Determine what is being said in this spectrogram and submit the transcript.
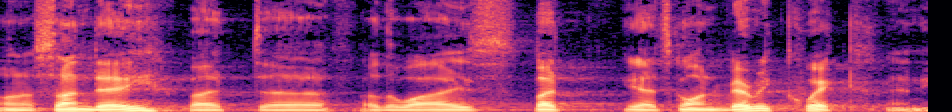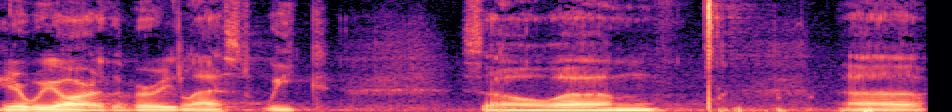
on a Sunday, but uh, otherwise, but yeah, it's gone very quick. And here we are, the very last week. So, um, uh,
